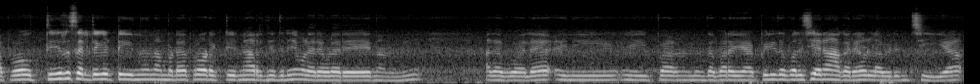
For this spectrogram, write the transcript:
അപ്പോൾ ഒത്തിരി റിസൾട്ട് കിട്ടിയെന്ന് നമ്മുടെ പ്രോഡക്റ്റിനെ അറിഞ്ഞതിന് വളരെ വളരെ നന്ദി. അതേപോലെ ഇനി ഈ പറഞ്ഞ എന്താ പറയുക പിന്നെ ഇതേപോലെ ചെയ്യാൻ ആഗ്രഹമുള്ളവരും ചെയ്യുക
